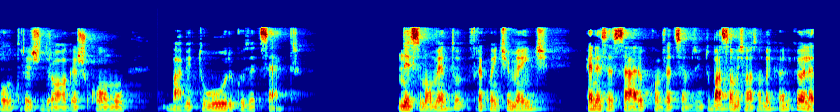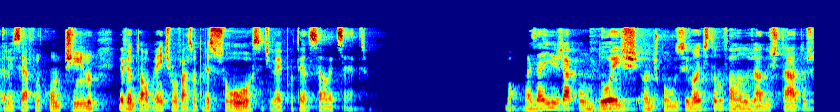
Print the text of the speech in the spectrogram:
outras drogas como barbitúricos, etc. Nesse momento, frequentemente, é necessário, como já dissemos, intubação, ventilação mecânica e o eletroencefalo contínuo, eventualmente um vasopressor, se tiver hipotensão, etc. Bom, mas aí já com dois anticonvulsivantes, estamos falando já do status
